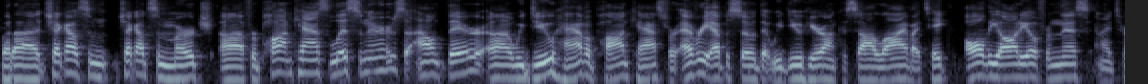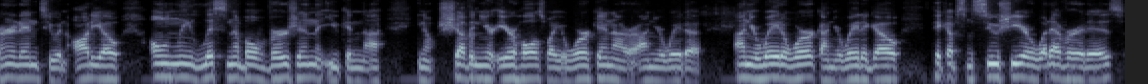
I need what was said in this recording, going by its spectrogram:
But uh check out some check out some merch. Uh for podcast listeners out there, uh we do have a podcast for every episode that we do here on CASA Live. I take all the audio from this and I turn it into an audio only listenable version that you can uh you know shove in your ear holes while you're working or on your way to on your way to work, on your way to go pick up some sushi or whatever it is.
